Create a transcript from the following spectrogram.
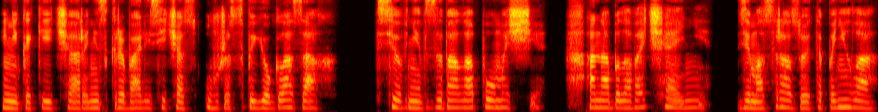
и никакие чары не скрывали сейчас ужас в ее глазах. Все в ней взывало о помощи. Она была в отчаянии. Зима сразу это поняла.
